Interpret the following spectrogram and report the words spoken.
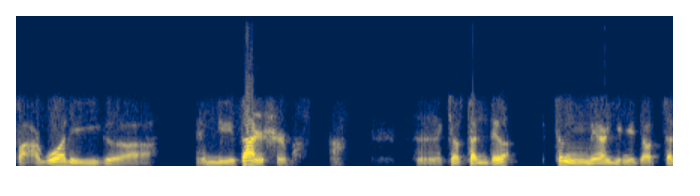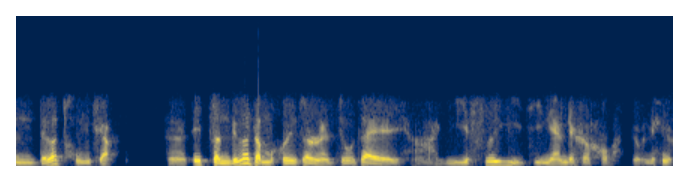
法国的一个女战士吧，啊，嗯，叫贞德，正面应该叫贞德铜像。嗯，这贞德怎么回事呢？就在啊一四一几年的时候吧，就那个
